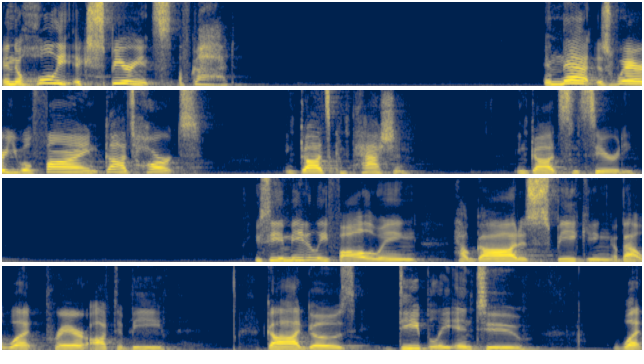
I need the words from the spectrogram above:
and the holy experience of God. And that is where you will find God's heart and God's compassion and God's sincerity. You see, immediately following how God is speaking about what prayer ought to be, God goes deeply into what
